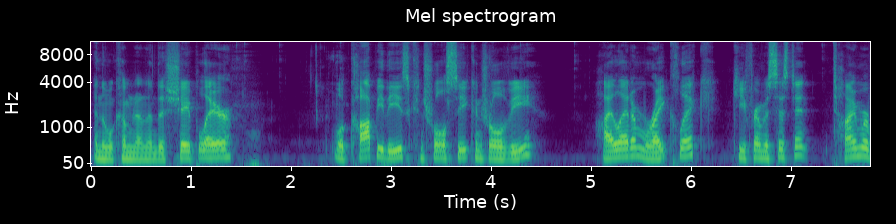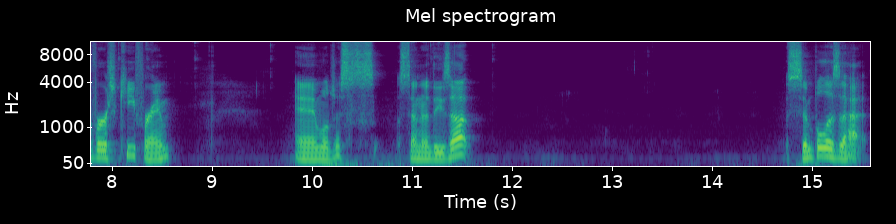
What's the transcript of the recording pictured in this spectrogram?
And then we'll come down to this shape layer. We'll copy these, Control C, Control V, highlight them, right click, keyframe assistant, time reverse keyframe, and we'll just center these up. Simple as that.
